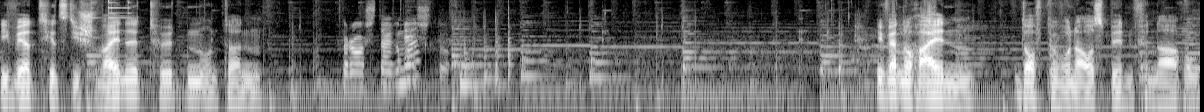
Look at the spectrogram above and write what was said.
Ich werde jetzt die Schweine töten und dann... Ich werde noch einen Dorfbewohner ausbilden für Nahrung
